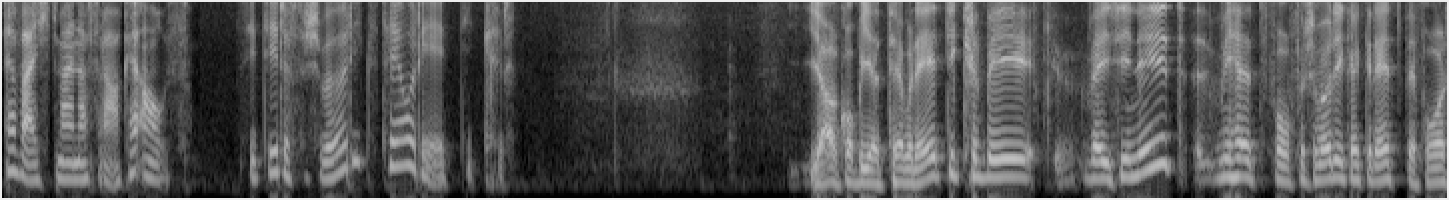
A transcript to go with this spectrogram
Er weicht meiner Frage aus. Seid ihr ein Verschwörungstheoretiker? Ja, ob ich ein Theoretiker bin, weiß ich nicht. Man hat von Verschwörungen geredet, bevor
